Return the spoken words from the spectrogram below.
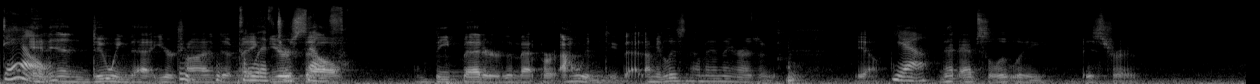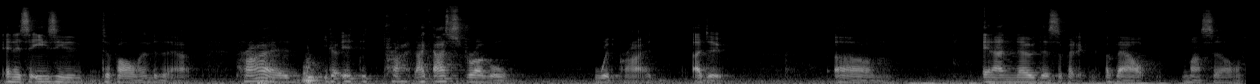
down And in doing that, you're trying to, To make yourself yourself. be better than that person. I wouldn't do that. I mean, listen how man they are. Yeah, yeah that absolutely is true. And it's easy to fall into that. Pride, you know, it, it pride. I, I struggle with pride. I do. Um, and I know this about, about myself.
